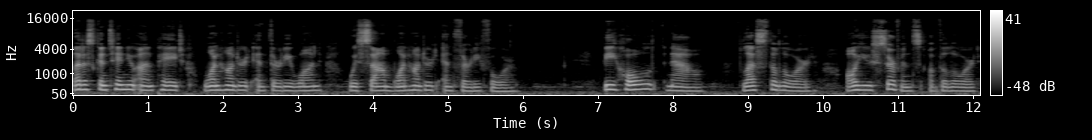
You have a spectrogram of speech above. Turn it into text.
Let us continue on page 131 with Psalm 134. Behold now, bless the Lord, all you servants of the Lord,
